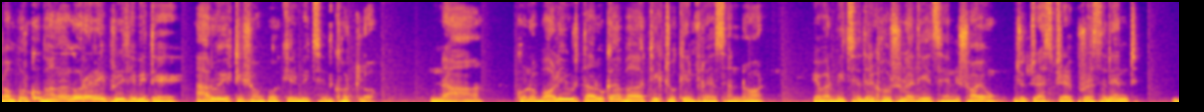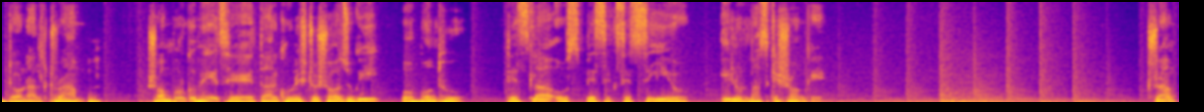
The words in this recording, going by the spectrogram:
সম্পর্ক ভাঙা গড়ার এই পৃথিবীতে আরও একটি সম্পর্কের বিচ্ছেদ ঘটল। না, কোনো বলিউড তারকা বা টিকটক ইনফ্লুয়েন্সার নন। এবার বিচ্ছেদের ঘোষণা দিয়েছেন স্বয়ং যুক্তরাষ্ট্রের প্রেসিডেন্ট ডোনাল্ড ট্রাম্প। সম্পর্ক ভেঙেছে তার ঘনিষ্ঠ সহযোগী ও বন্ধু টেসলা ও স্পেসএক্সের সিইও ইলন মাস্কের সঙ্গে। ট্রাম্প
